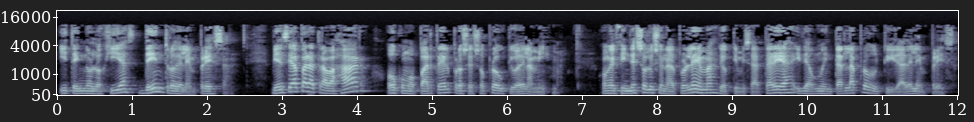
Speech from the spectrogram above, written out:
y tecnologías dentro de la empresa, bien sea para trabajar o como parte del proceso productivo de la misma, con el fin de solucionar problemas, de optimizar tareas y de aumentar la productividad de la empresa.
